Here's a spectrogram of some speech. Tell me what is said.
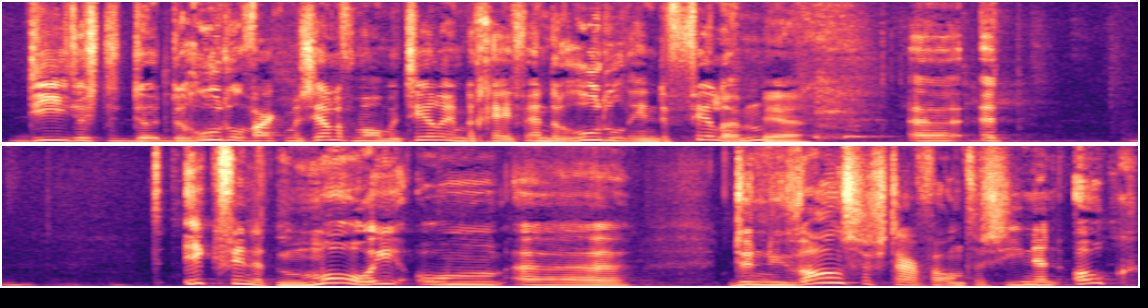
die dus de, de, de roedel waar ik mezelf momenteel in begeef... en de roedel in de film... ja. eh, het, ik vind het mooi om eh, de nuances daarvan te zien. En ook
